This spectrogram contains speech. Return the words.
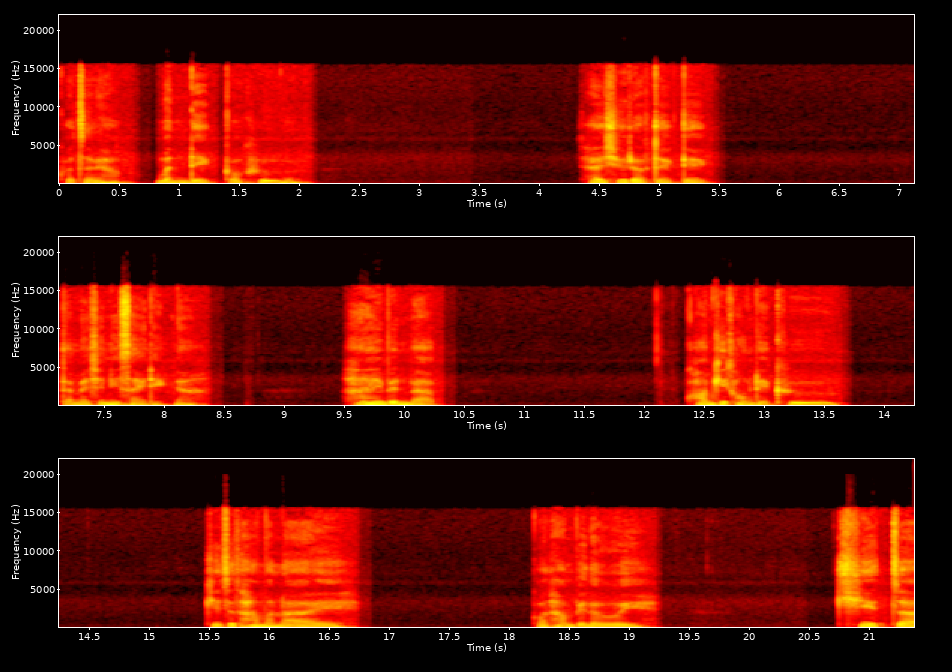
เข้าใจไหมครับเหมือนเด็กก็คือ ใช้ชีวิตแบบเด็กๆ แต่ไม่ใช่นิสัยเด็กนะ ให้เป็นแบบ ความคิดของเด็กคือ คิดจะทำอะไร ก็ทำไปเลย คิดจะ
